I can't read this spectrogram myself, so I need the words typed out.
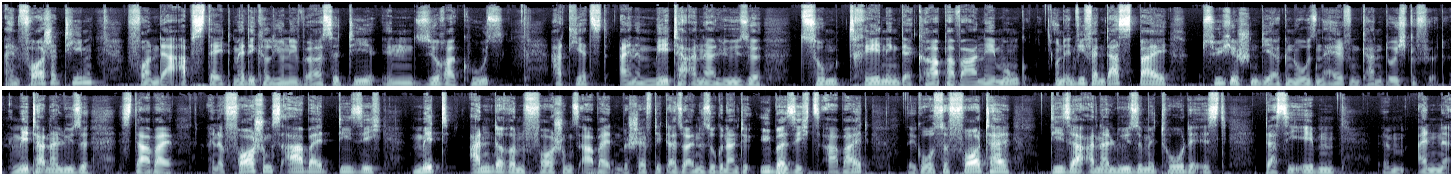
Ein Forscherteam von der Upstate Medical University in Syracuse hat jetzt eine Meta-Analyse zum Training der Körperwahrnehmung und inwiefern das bei psychischen Diagnosen helfen kann, durchgeführt. Eine Meta-Analyse ist dabei eine Forschungsarbeit, die sich mit anderen Forschungsarbeiten beschäftigt, also eine sogenannte Übersichtsarbeit. Der große Vorteil dieser Analysemethode ist, dass sie eben ähm, eine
